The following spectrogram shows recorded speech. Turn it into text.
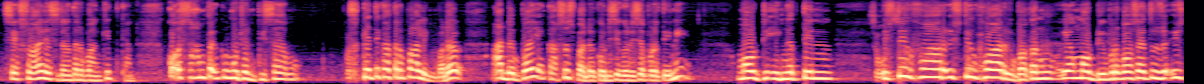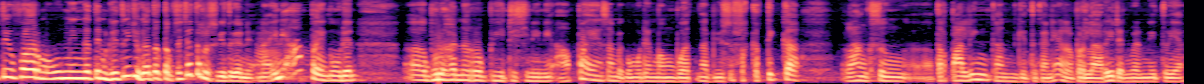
seksual yang sedang terbangkitkan. Kok sampai kemudian bisa ketika terpaling? Padahal ada banyak kasus pada kondisi-kondisi seperti ini. Mau diingetin istighfar istighfar. Bahkan yang mau diperkosa itu istighfar mau ngingetin gitu juga tetap saja terus gitu kan ya. Nah ini apa yang kemudian uh, burhana robi di sini nih? Apa yang sampai kemudian membuat Nabi Yusuf seketika langsung uh, terpalingkan gitu kan ya? Berlari dan kemudian itu ya.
